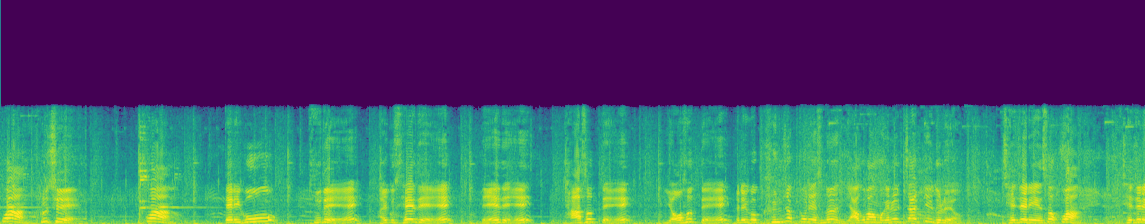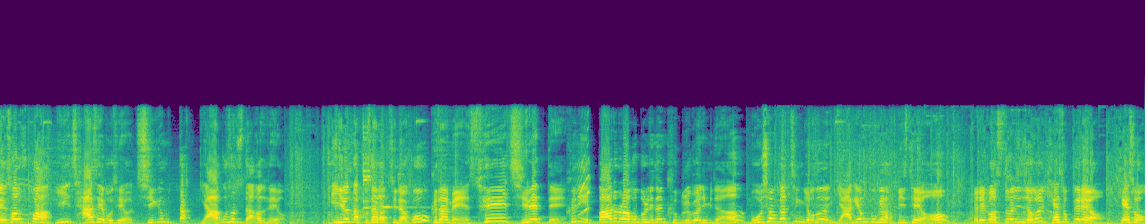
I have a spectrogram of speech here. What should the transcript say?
꽝! 그렇지. 꽝! 때리고 두대. 아이고 세대. 네대. 다섯 대. 여섯 대. 그리고 근접거리에서는 야구방망이를 짧게 돌려요. 제자리에서 꽝! 제자리에서 꽝이 자세 보세요. 지금 딱 야구 선수 나가도 돼요 이런 나쁜 사람 같으냐고? 그 다음에 쇠 지렛대 흔히 빠루라고 불리는 그 물건입니다. 모션 같은 경우는 야경복이랑 비슷해요. 그리고 쓰러진 적을 계속 때려요. 계속.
